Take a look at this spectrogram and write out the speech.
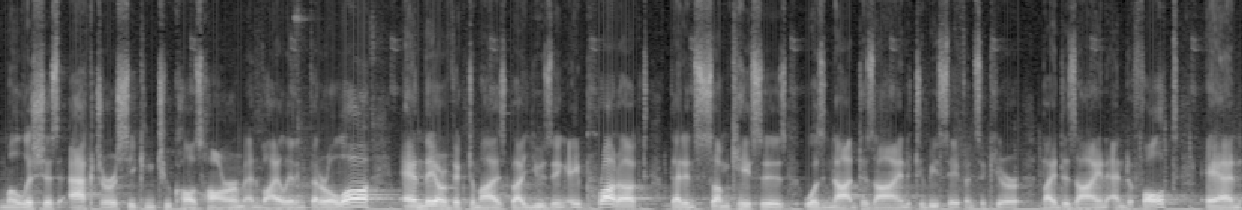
malicious actor seeking to cause harm and violating federal law, and they are victimized by using a product that in some cases was not designed to be safe and secure by design and default. And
